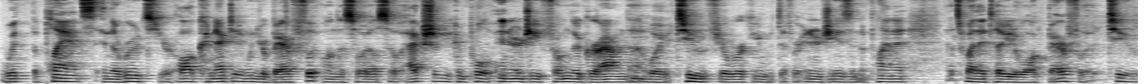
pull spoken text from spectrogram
with the plants and the roots, you're all connected when you're barefoot on the soil. So actually, you can pull energy from the ground that mm-hmm. way too. If you're working with different energies in the planet, that's why they tell you to walk barefoot too.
